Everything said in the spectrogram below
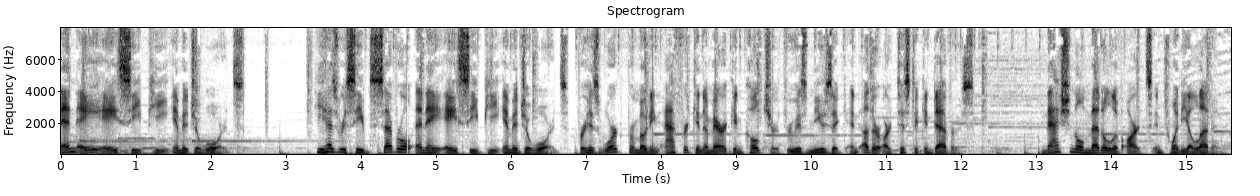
NAACP Image Awards he has received several NAACP Image Awards for his work promoting African American culture through his music and other artistic endeavors. National Medal of Arts in 2011.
